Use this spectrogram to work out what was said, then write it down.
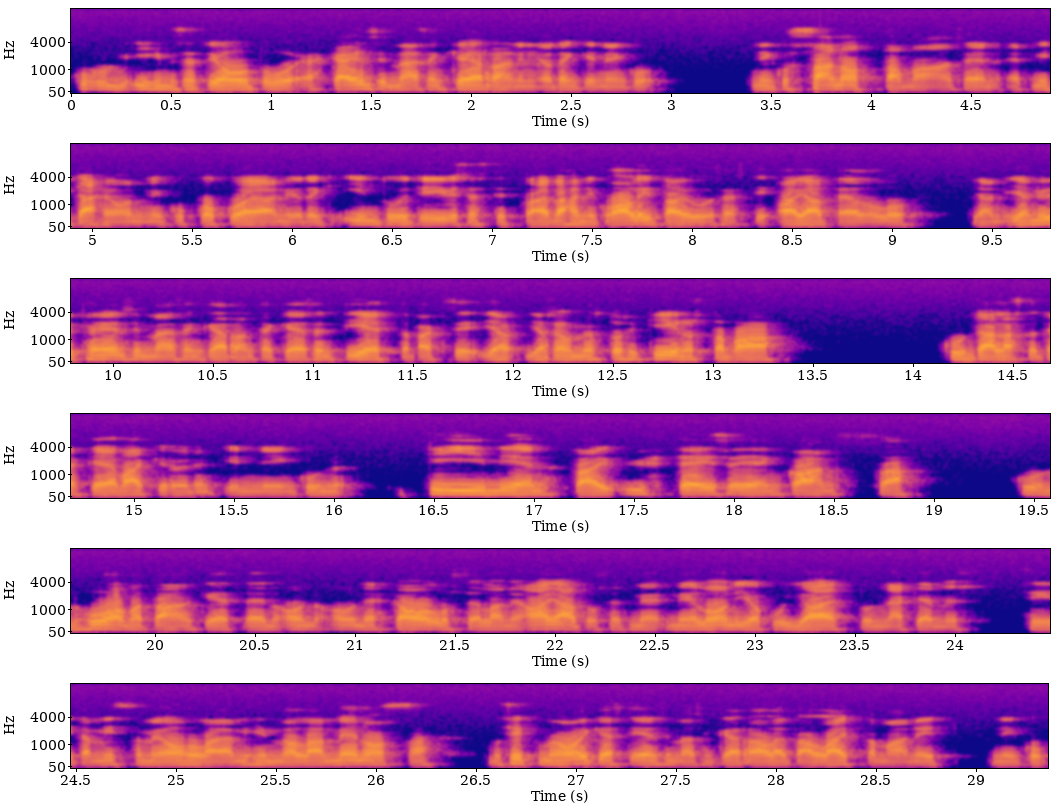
kun ihmiset joutuu ehkä ensimmäisen kerran niin jotenkin niin kuin, niin kuin sanottamaan sen, että mitä he on niin kuin koko ajan jotenkin intuitiivisesti tai vähän niin kuin alitajuisesti ajatellut. Ja, ja nyt he ensimmäisen kerran tekee sen tiettäväksi, ja, ja se on myös tosi kiinnostavaa kun tällaista tekee vaikka joidenkin niin kuin tiimien tai yhteisöjen kanssa, kun huomataankin, että on, on ehkä ollut sellainen ajatus, että me, meillä on joku jaettu näkemys siitä, missä me ollaan ja mihin me ollaan menossa. Mutta sitten kun me oikeasti ensimmäisen kerran aletaan laittamaan niitä niin kuin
